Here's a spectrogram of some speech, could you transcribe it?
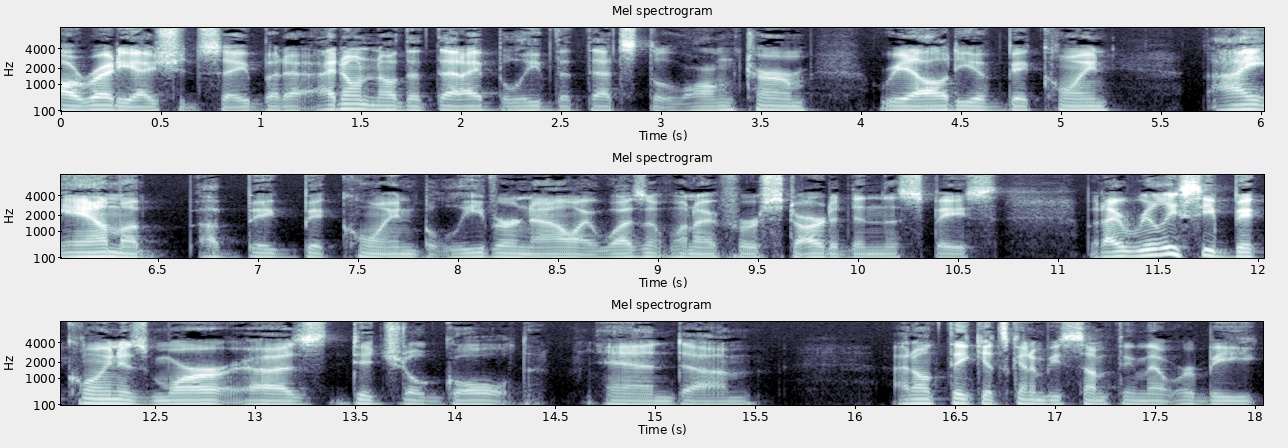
already I should say. But I don't know that that I believe that that's the long term reality of Bitcoin. I am a, a big Bitcoin believer now. I wasn't when I first started in this space, but I really see Bitcoin as more as digital gold, and um, I don't think it's going to be something that we're be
